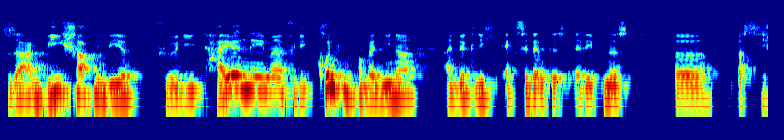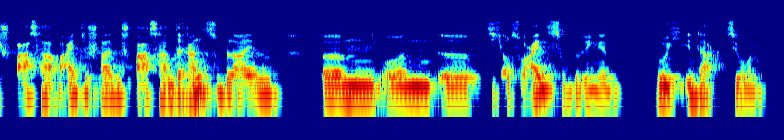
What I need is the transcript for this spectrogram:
zu sagen, wie schaffen wir für die Teilnehmer, für die Kunden von Bernina ein wirklich exzellentes Erlebnis, äh, dass sie Spaß haben einzuschalten, Spaß haben dran zu bleiben ähm, und äh, sich auch so einzubringen durch Interaktion.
